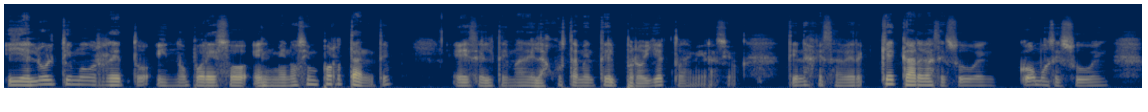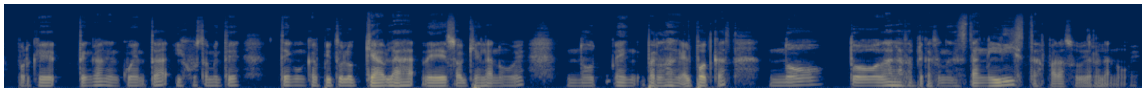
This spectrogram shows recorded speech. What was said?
Y el último reto, y no por eso el menos importante, es el tema de justamente el proyecto de migración. Tienes que saber qué cargas se suben, cómo se suben, porque tengan en cuenta, y justamente tengo un capítulo que habla de eso aquí en la nube, no en, perdón, en el podcast, no todas las aplicaciones están listas para subir a la nube.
